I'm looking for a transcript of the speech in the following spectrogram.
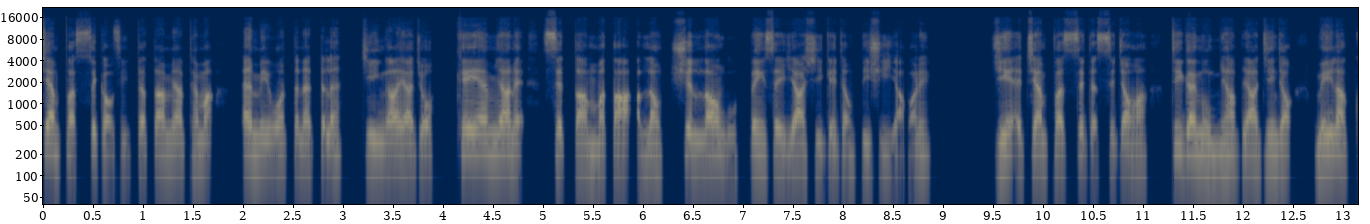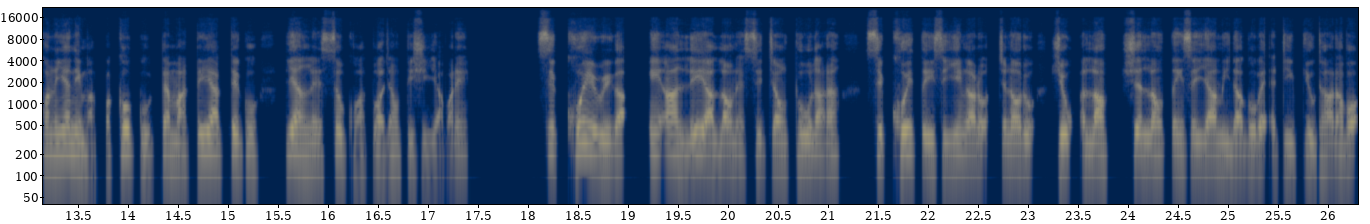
ကြမ်းဖက်စစ်ကောင်စီတပ်သားများထံမှ MA1 တနက်တလက်ကြီး900ကျော် KM များနဲ့စစ်သားမသားအလောင်း၈လောင်းကိုတင်ဆက်ရရှိခဲ့ကြောင်းသိရှိရပါတယ်။ရင်းအကြမ်းဖက်စစ်တပ်စစ်ကြောင်းဟာထိခိုက်မှုများပြားခြင်းကြောင့်မေလ9ရက်နေ့မှာပကုတ်ကူတက်မှ101ကိုပြန်လည်ဆုတ်ခွာသွားကြောင်းသိရှိရပါတယ်။စစ်ခွေးတွေကအင်အား400လောင်းနဲ့စစ်ကြောင်းထိုးလာတာ စစ်ခွေးသိစီရင်ကတော့ကျွန်တော်တို့ရုပ်အလောင်း၈လောင်းတင်ဆက်ရမိတာကိုပဲအတီးပြုတ်ထားတာပေါ့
